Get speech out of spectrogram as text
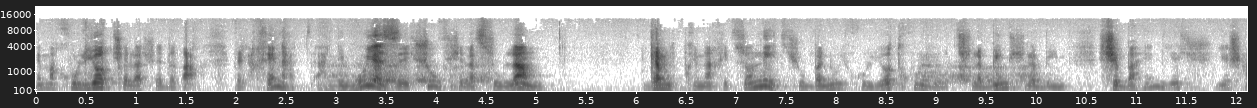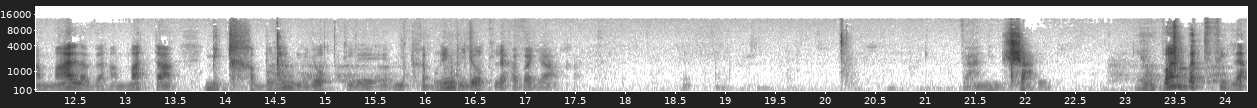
הם החוליות של השדרה, ולכן הדימוי הזה, שוב, של הסולם, גם מבחינה חיצונית, שהוא בנוי חוליות חוליות, שלבים שלבים, שבהם יש, יש המעלה והמטה מתחברים להיות, מתחברים להיות להוויה אחת. והנמשל יובן בתפילה.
